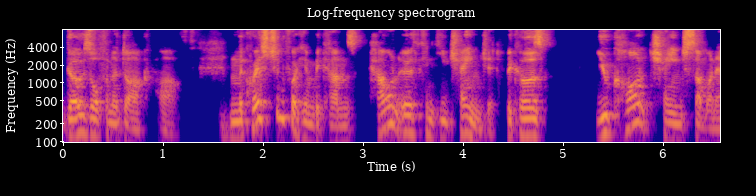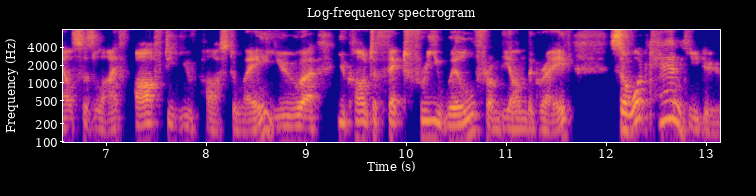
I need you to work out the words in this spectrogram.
goes off on a dark path. And the question for him becomes how on earth can he change it? Because you can't change someone else's life after you've passed away. You, uh, you can't affect free will from beyond the grave. So, what can he do?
